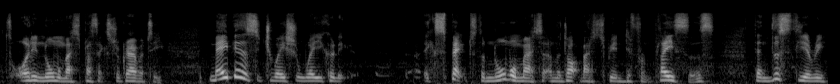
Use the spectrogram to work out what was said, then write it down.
It's only normal matter plus extra gravity. Maybe there's a situation where you could expect the normal matter and the dark matter to be in different places, then this theory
